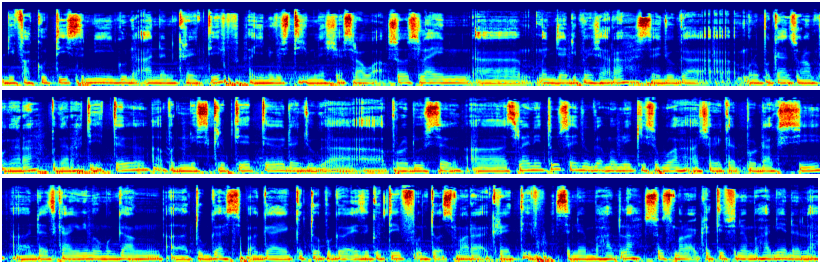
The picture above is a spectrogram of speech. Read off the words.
di Fakulti Seni Gunaan dan Kreatif uh, Universiti Malaysia Sarawak. So selain uh, menjadi pensyarah, saya juga uh, merupakan seorang pengarah, pengarah teater, uh, penulis skrip teater dan juga uh, producer. Uh, selain itu saya juga memiliki sebuah uh, syarikat produksi uh, dan sekarang ini memegang uh, tugas sebagai ketua pegawai eksekutif untuk Semarak Kreatif Senian Bahad lah. So Semarak Kreatif Senian Bahad ni adalah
